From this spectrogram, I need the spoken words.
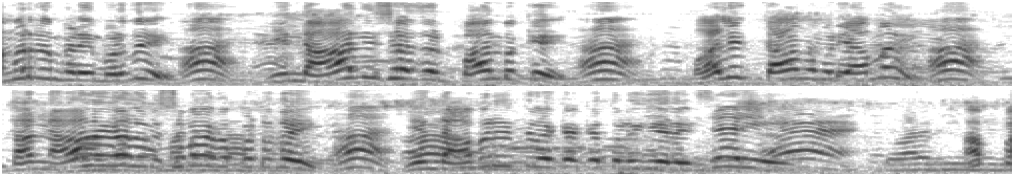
அமிர்தம் கிடையும் பொழுது இந்த ஆதிசேஷன் பாம்புக்கு வலி தாங்க முடியாமல் தன் ஆழகால விஷமாகப்பட்டதை. இந்த அமிர்தத்துல கக்க தொடங்கியது. சரி. அப்ப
